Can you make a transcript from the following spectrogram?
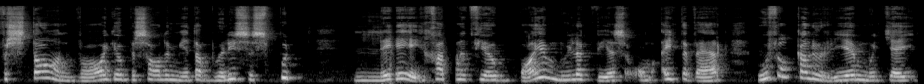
verstaan waar jou basale metaboliese spoed lê, gaan dit vir jou baie moeilik wees om uit te werk hoeveel kalorieë moet jy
